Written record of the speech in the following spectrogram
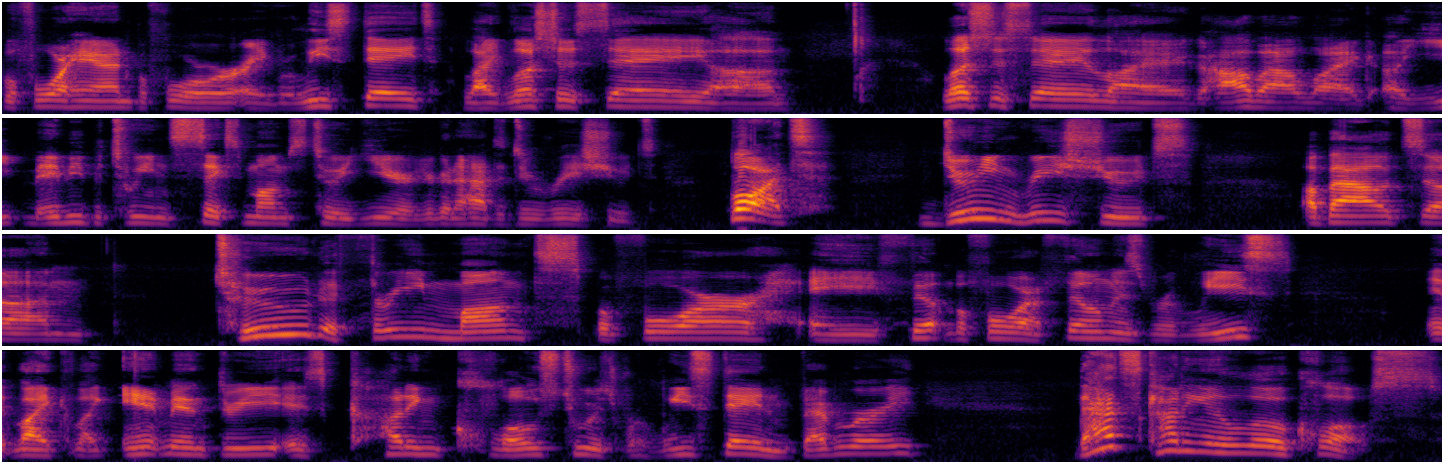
beforehand before a release date. Like let's just say uh, let's just say like how about like a maybe between six months to a year you're gonna have to do reshoots. But doing reshoots about um, two to three months before a film before a film is released it like like Ant-Man 3 is cutting close to its release date in February, that's cutting it a little close.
